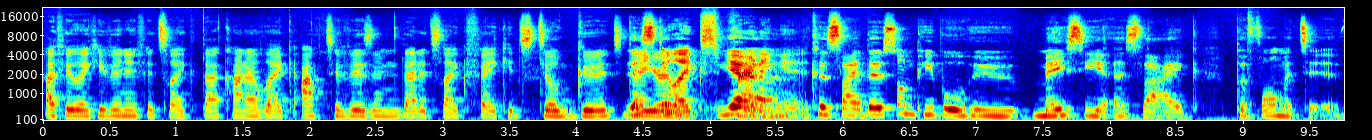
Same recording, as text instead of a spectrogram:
I feel like even if it's like that kind of like activism that it's like fake, it's still good that It's you're like spreading it. Because like there's some people who may see it as like performative,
